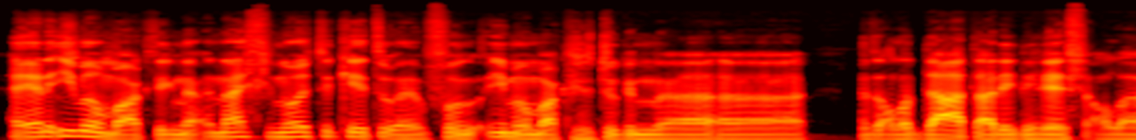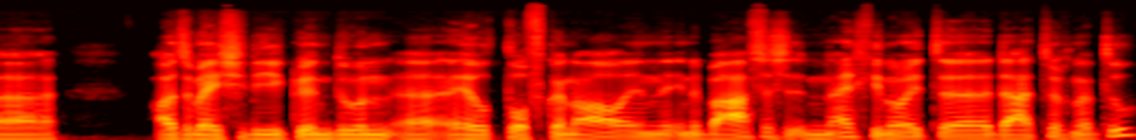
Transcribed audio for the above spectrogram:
Hey, en e-mailmarketing, ne- neig je nooit een keer toe, e-mailmarketing is natuurlijk een, met alle data die er is, alle automation die je kunt doen, een heel tof kanaal in, in de basis. Neig je nooit daar terug naartoe?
